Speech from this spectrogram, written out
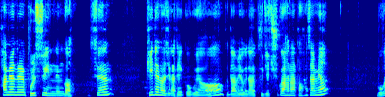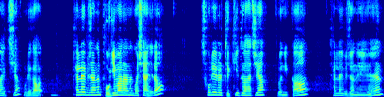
화면을 볼 수 있는 것은 빛 에너지가 될 거고요. 그 다음에 여기다가 굳이 추가 하나 더 하자면 뭐가 있지요? 우리가 텔레비전은 보기만 하는 것이 아니라 소리를 듣기도 하지요. 그러니까 텔레비전은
